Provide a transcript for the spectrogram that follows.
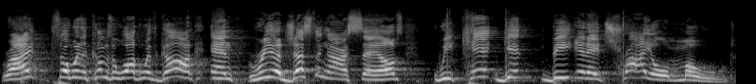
right? So when it comes to walking with God and readjusting ourselves, we can't get be in a trial mode.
